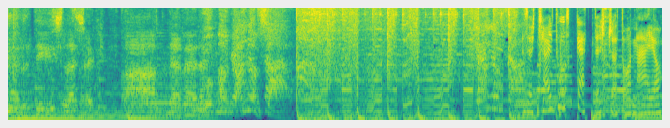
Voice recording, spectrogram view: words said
Kertész leszek, fát nevelek. Ez a Childhood 2-es csatornája.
